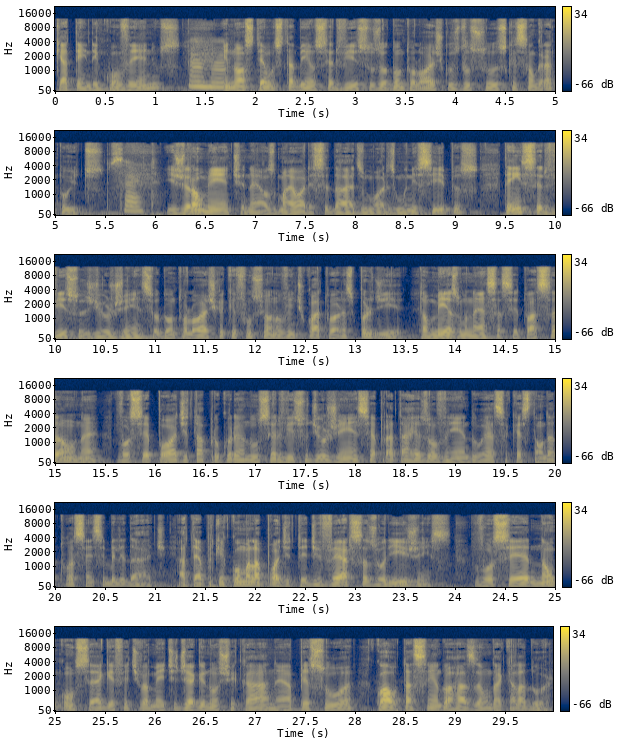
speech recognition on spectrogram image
que atendem convênios Uhum. e nós temos também os serviços odontológicos do SUS que são gratuitos. Certo. E geralmente, né, as maiores cidades, os maiores municípios têm serviços de urgência odontológica que funcionam 24 horas por dia. Então, mesmo nessa situação, né, você pode estar procurando um serviço de urgência para estar resolvendo essa questão da tua sensibilidade. Até porque, como ela pode ter diversas origens, você não consegue efetivamente diagnosticar né, a pessoa qual está sendo a razão daquela dor.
